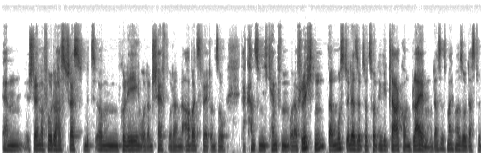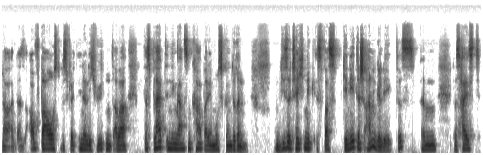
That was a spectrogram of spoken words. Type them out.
ähm, stell dir mal vor, du hast Stress mit irgendeinem Kollegen oder einem Chef oder einer Arbeitswelt und so, da kannst du nicht kämpfen oder flüchten, da musst du in der Situation irgendwie klarkommen und bleiben. Und das ist manchmal so, dass du da das aufbaust, du bist vielleicht innerlich wütend, aber das bleibt in den ganzen Körper, den Muskeln drin. Und diese Technik ist was genetisch angelegtes. Ähm, das heißt,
